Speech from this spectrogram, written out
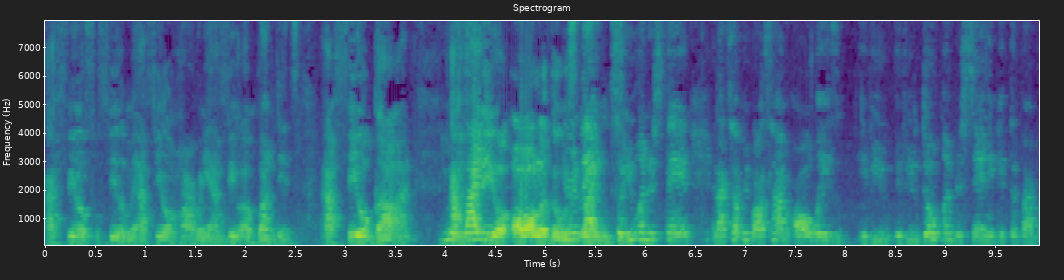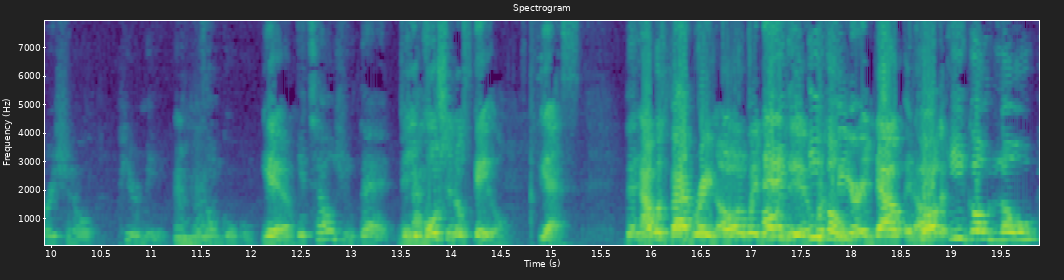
I feel fulfillment. I feel harmony. I feel abundance. I feel God. You I enlightened. feel all of those You're things. So you understand, and I tell people all the time, always if you if you don't understand it, get the vibrational pyramid. Mhm. It's on Google. Yeah. It tells you that The and I- emotional scale. Yes. that I was vibrating all the way down Oh, here with ego. fear and doubt and with all the ego low.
